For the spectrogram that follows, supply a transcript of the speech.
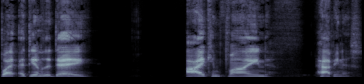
But at the end of the day, I can find happiness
